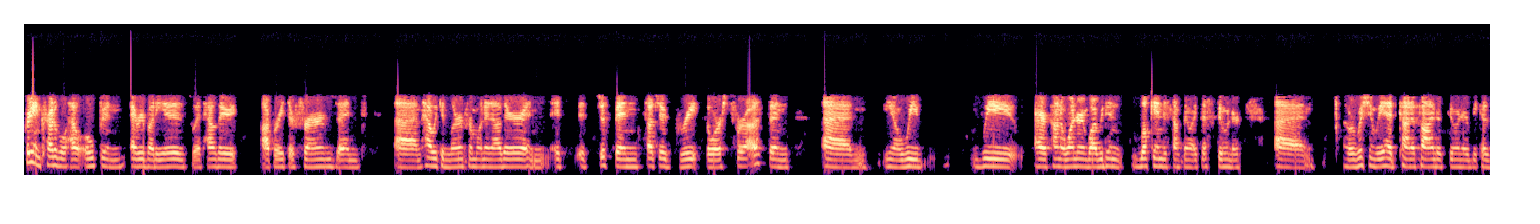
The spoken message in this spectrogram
pretty incredible how open everybody is with how they operate their firms and um, how we can learn from one another. And it's it's just been such a great source for us and um, you know, we we are kind of wondering why we didn't look into something like this sooner. Um, or wishing we had kind of found it sooner because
